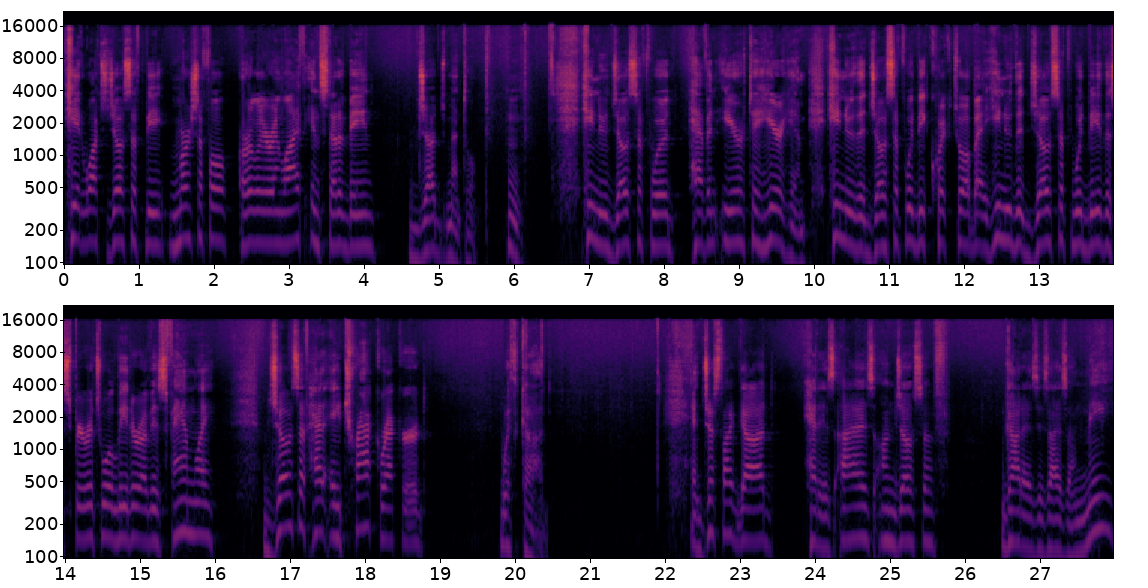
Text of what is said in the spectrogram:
He had watched Joseph be merciful earlier in life instead of being judgmental. Hmm. He knew Joseph would have an ear to hear him. He knew that Joseph would be quick to obey. He knew that Joseph would be the spiritual leader of his family. Joseph had a track record with God. And just like God had his eyes on Joseph, God has his eyes on me.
